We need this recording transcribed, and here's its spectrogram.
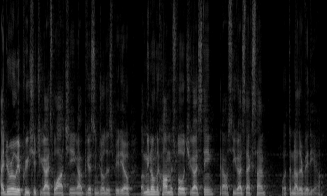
I do really appreciate you guys watching. I hope you guys enjoyed this video. Let me know in the comments below what you guys think, and I'll see you guys next time with another video.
